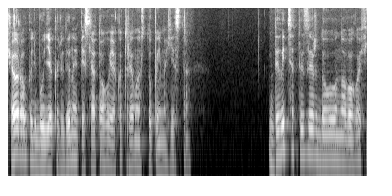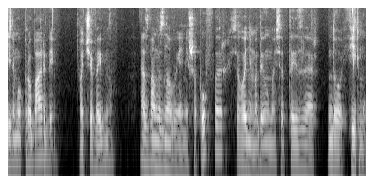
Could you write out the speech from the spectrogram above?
Що робить будь-яка людина після того, як отримує ступень магістра? Дивиться тизер до нового фільму про Барбі. Очевидно. А з вами знову я Міша Пуффер. Сьогодні ми дивимося тизер до фільму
